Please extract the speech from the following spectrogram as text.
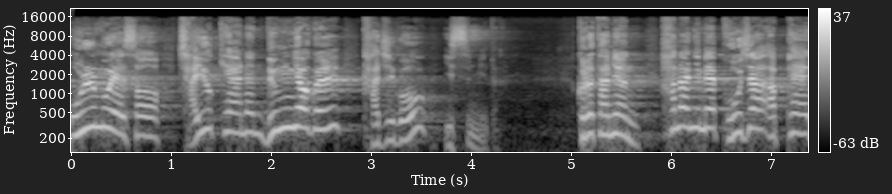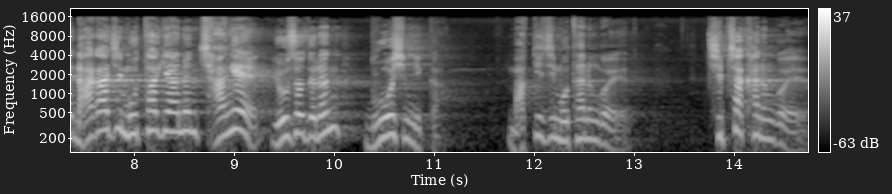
올무에서 자유케 하는 능력을 가지고 있습니다. 그렇다면 하나님의 보좌 앞에 나가지 못하게 하는 장애 요소들은 무엇입니까? 맡기지 못하는 거예요. 집착하는 거예요.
